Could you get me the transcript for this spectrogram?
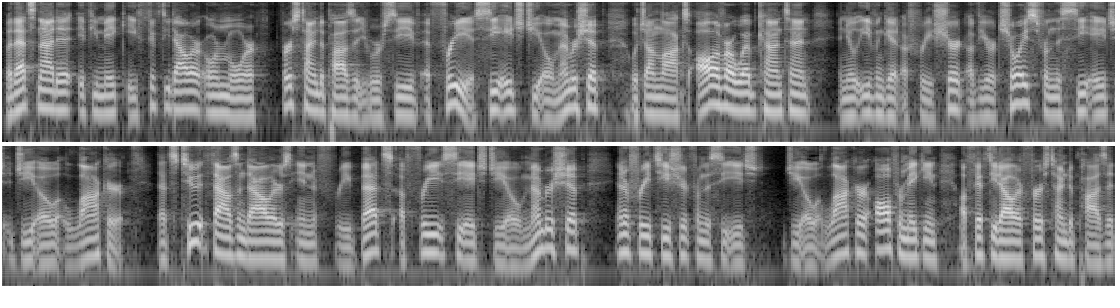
But that's not it. If you make a $50 or more first-time deposit, you'll receive a free CHGO membership, which unlocks all of our web content, and you'll even get a free shirt of your choice from the CHGO locker. That's $2,000 in free bets, a free CHGO membership, and a free t-shirt from the CHGO locker, all for making a $50 first-time deposit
